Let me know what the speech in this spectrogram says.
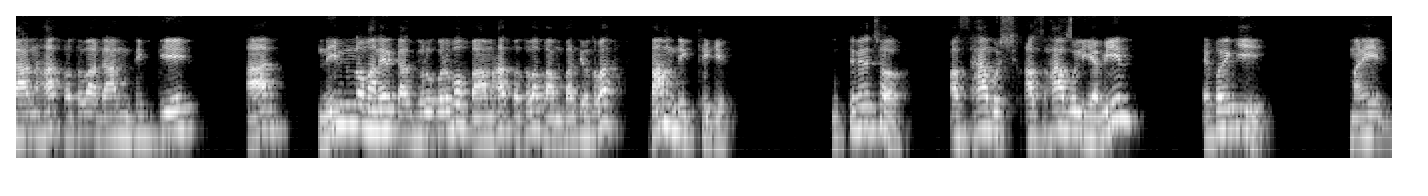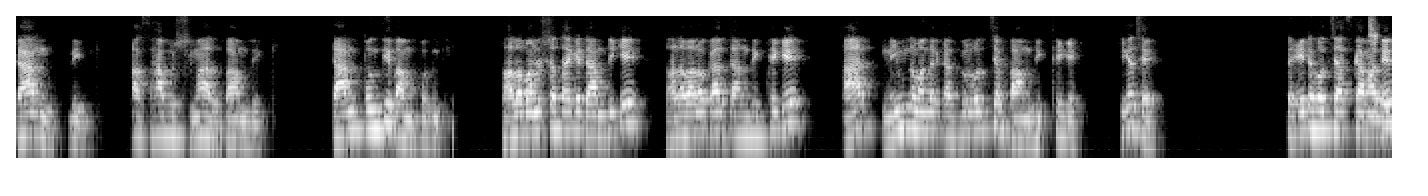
ডান হাত অথবা ডান দিক দিয়ে আর নিম্নমানের কাজগুলো করব বাম হাত অথবা বাম পা দিয়ে অথবা বাম দিক থেকে। বুঝতে পেরেছ? আসহাবুল ইয়ামিন। এরপরে কি? মানে ডান দিক আসহাবুস শিমাল বাম দিক। ডানপন্থী বামপন্থী। ভালো মানুষরা থাকে ডান দিকে ভালো ভালো কাজ ডান দিক থেকে। আর নিম্নমানের কাজগুলো হচ্ছে বাম দিক থেকে। ঠিক আছে? তো এটা হচ্ছে আজকে আমাদের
